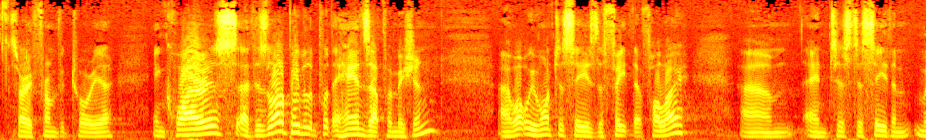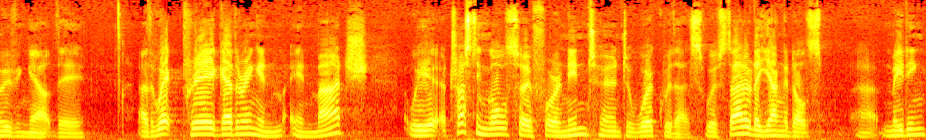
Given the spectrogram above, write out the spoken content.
sorry, from Victoria, inquirers. Uh, there's a lot of people that put their hands up for mission. Uh, what we want to see is the feet that follow, um, and just to see them moving out there. Uh, the WEC prayer gathering in, in March, we are trusting also for an intern to work with us. We've started a young adults uh, meeting,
